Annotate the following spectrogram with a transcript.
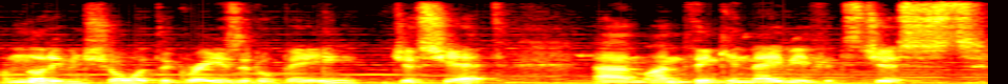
I'm not even sure what degrees it'll be just yet. Um, I'm thinking maybe if it's just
